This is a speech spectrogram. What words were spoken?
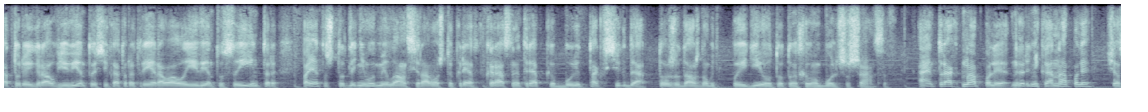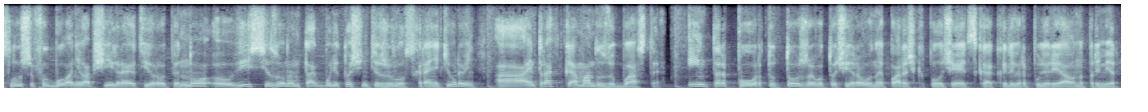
который играл в Ювентусе, который тренировал Ювентус, и Интер. Понятно, что для него Милан все равно, что красная тряпка будет так всегда. Тоже должно быть, по идее, у Тоттенхэма больше шансов. Айнтракт Наполе, наверняка Наполе. Сейчас лучший футбол они вообще играют в Европе. Но э, весь сезон им так будет очень тяжело сохранить уровень. А Айнтракт команда зубастая. Интер Порту тоже вот очень ровная парочка получается, как Ливерпуль Реал, например.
